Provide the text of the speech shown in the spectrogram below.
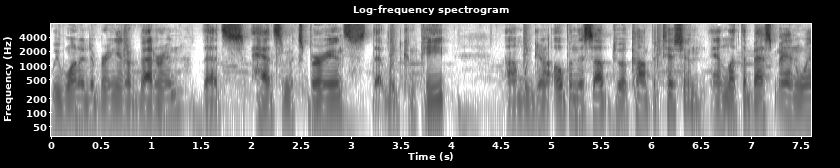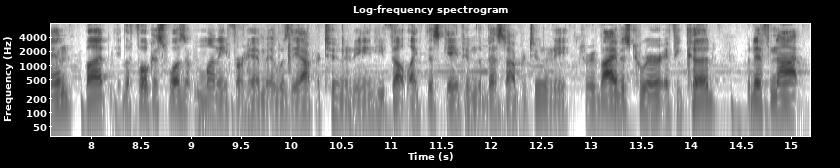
We wanted to bring in a veteran that's had some experience that would compete. Um, we're going to open this up to a competition and let the best man win. But the focus wasn't money for him, it was the opportunity. And he felt like this gave him the best opportunity to revive his career if he could. But if not,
